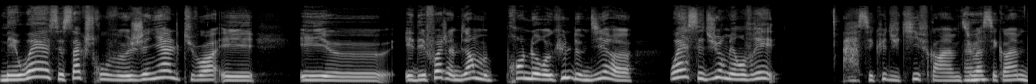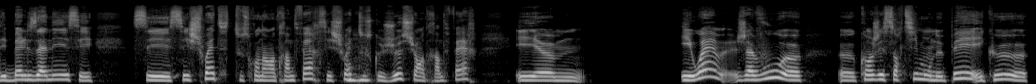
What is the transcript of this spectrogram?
mais ouais c'est ça que je trouve euh, génial tu vois et et euh, et des fois j'aime bien me prendre le recul de me dire euh, ouais c'est dur mais en vrai ah, c'est que du kiff quand même, tu vois, c'est quand même des belles années, c'est c'est chouette tout ce qu'on est en train de faire, c'est chouette Mhm. tout ce que je suis en train de faire et euh, et ouais, j'avoue quand j'ai sorti mon EP et que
